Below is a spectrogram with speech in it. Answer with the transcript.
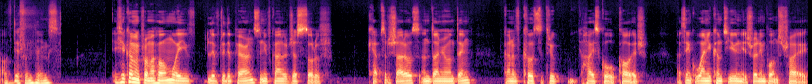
of different things If you're coming from a home where you've lived with your parents and you've kind of just sort of kept to the shadows and done your own thing, kind of coasted through high school, college, I think when you come to uni, it's really important to try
